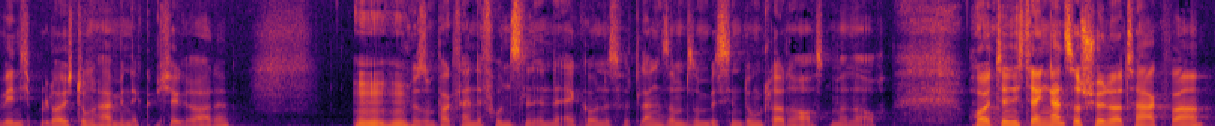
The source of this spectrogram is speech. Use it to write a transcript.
wenig Beleuchtung haben in der Küche gerade. Mhm. Nur so ein paar kleine Funzeln in der Ecke und es wird langsam so ein bisschen dunkler draußen, weil auch heute nicht ein ganz so schöner Tag war.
